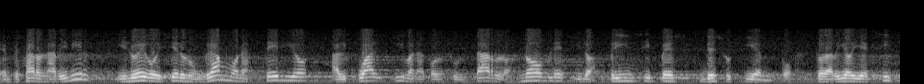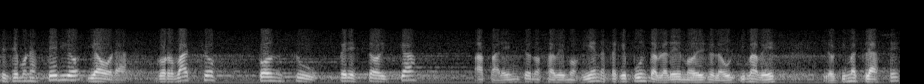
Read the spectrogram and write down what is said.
empezaron a vivir y luego hicieron un gran monasterio al cual iban a consultar los nobles y los príncipes de su tiempo. Todavía hoy existe ese monasterio y ahora Gorbachev con su perestroika, aparente, no sabemos bien hasta qué punto, hablaremos de ello la última vez, la última clase,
